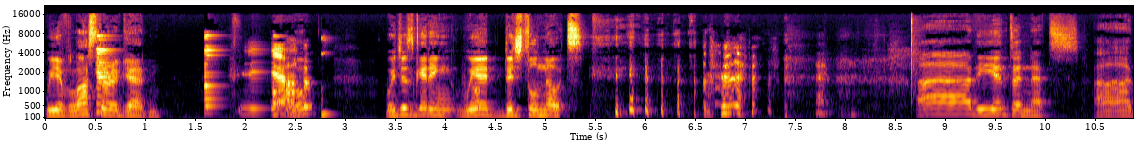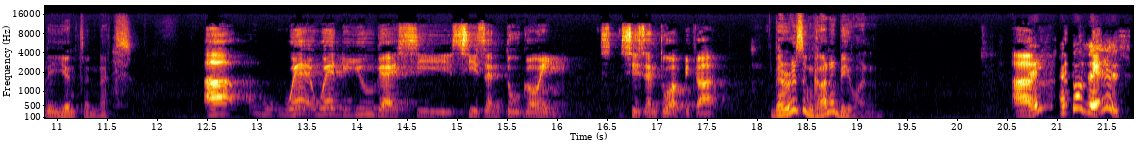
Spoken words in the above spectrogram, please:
We have lost her again. Yeah. Oh, we're just getting weird digital notes. ah, the internets. Ah, the internets. Uh, where where do you guys see season two going? S- Season two of Picard. There isn't gonna be one. Uh, Hey, I thought there is.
